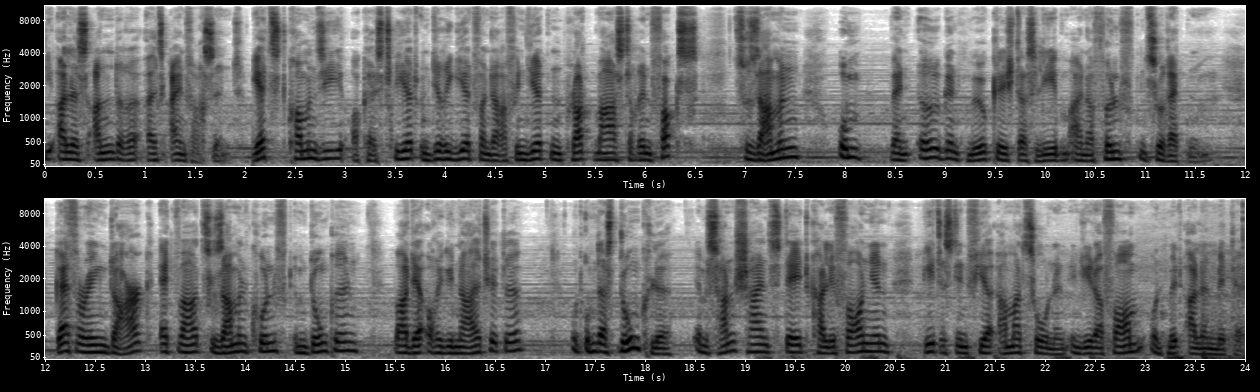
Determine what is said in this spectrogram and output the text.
die alles andere als einfach sind. Jetzt kommen sie, orchestriert und dirigiert von der raffinierten Plotmasterin Fox, zusammen, um, wenn irgend möglich, das Leben einer Fünften zu retten. Gathering Dark, etwa Zusammenkunft im Dunkeln, war der Originaltitel, und um das Dunkle im Sunshine State Kalifornien geht es den vier Amazonen in jeder Form und mit allen Mitteln.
